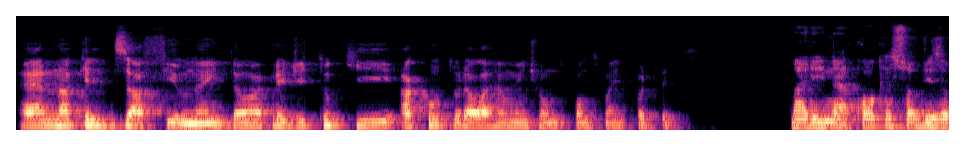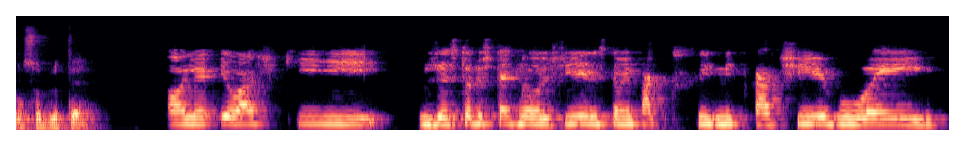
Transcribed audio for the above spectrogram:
é, naquele desafio, né? Então, eu acredito que a cultura ela realmente é um dos pontos mais importantes. Marina, qual é a sua visão sobre o tema? Olha, eu acho que os gestores de tecnologia eles têm um impacto significativo em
